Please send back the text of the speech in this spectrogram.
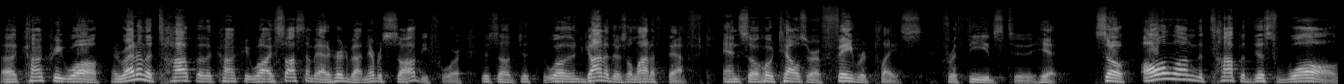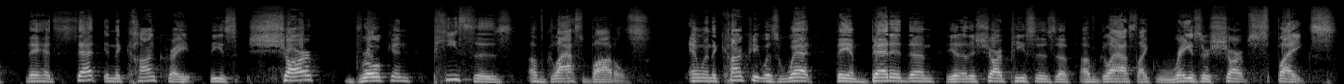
uh, concrete wall. And right on the top of the concrete wall, I saw somebody I'd heard about, never saw before. There's a, just, well, in Ghana, there's a lot of theft. And so hotels are a favorite place for thieves to hit. So, all along the top of this wall, they had set in the concrete these sharp, broken pieces of glass bottles. And when the concrete was wet, they embedded them, you know, the sharp pieces of, of glass like razor sharp spikes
